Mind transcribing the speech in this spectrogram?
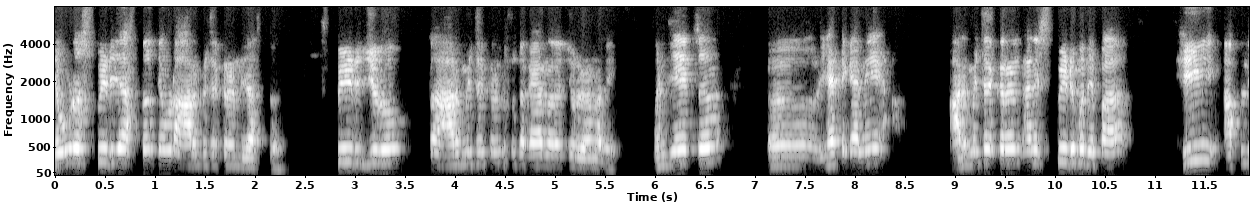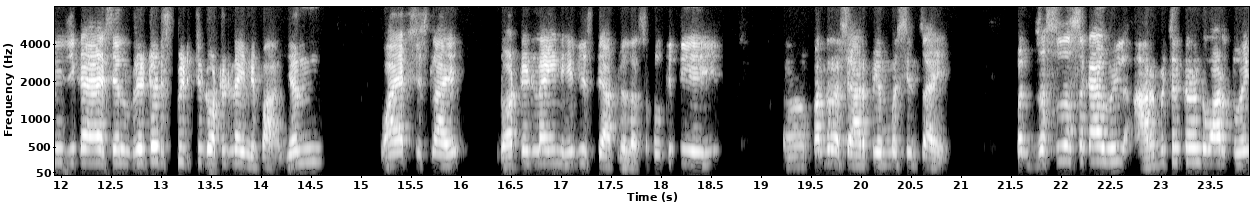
जेवढं स्पीड जास्त तेवढं आर्मीचं करंट जास्त. स्पीड झिरो तर आर्मीचं करंट सुद्धा काय येणार झिरो येणार आहे. म्हणजेच ह्या ठिकाणी आर्मेचर करंट आणि स्पीडमध्ये पहा. ही आपली जी काय असेल रेटेड स्पीडची डॉटेड लाईन आहे पहा. एन वाय ऍक्सिसला आहे. डॉटेड लाईन ही दिसते आपल्याला. सपोज किती आहे ही? पंधराशे आरपीएम मशीनचा आहे. पण जसं जसं काय होईल आर्मेचर करंट वाढतोय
